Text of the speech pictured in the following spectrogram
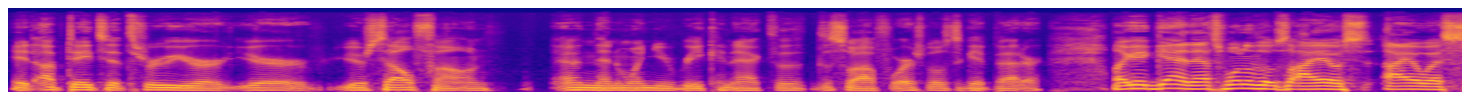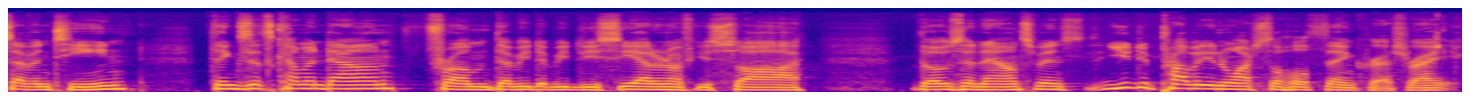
it updates it through your your your cell phone, and then when you reconnect, the, the software is supposed to get better. Like again, that's one of those iOS iOS 17 things that's coming down from WWDC. I don't know if you saw those announcements. You did, probably didn't watch the whole thing, Chris, right?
